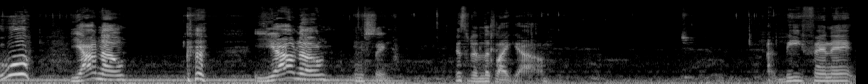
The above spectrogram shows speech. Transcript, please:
ooh, y'all know y'all know. Let me see. This is what it look like, y'all. A beef in it.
